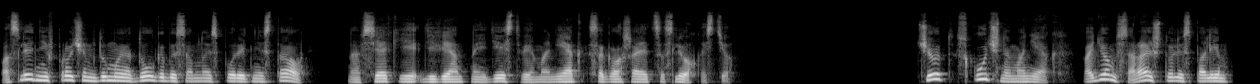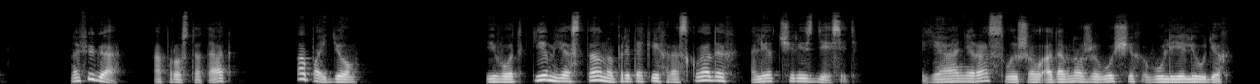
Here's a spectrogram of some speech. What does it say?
Последний, впрочем, думаю, долго бы со мной спорить не стал. На всякие девиантные действия маньяк соглашается с легкостью. «Чё-то скучно, маньяк. Пойдем сарай, что ли, спалим?» «Нафига? А просто так?» «А пойдем». И вот кем я стану при таких раскладах лет через десять? Я не раз слышал о давно живущих в Улье людях,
